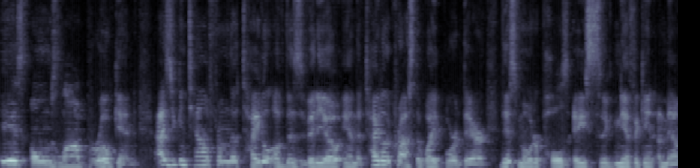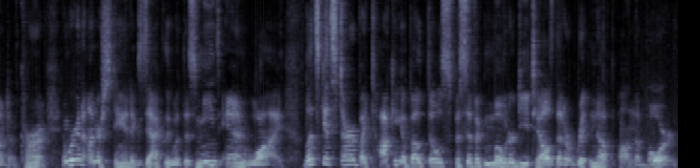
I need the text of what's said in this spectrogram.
is Ohm's law broken? As you can tell from the title of this video and the title across the whiteboard there, this motor pulls a significant amount of current. And we're going to understand exactly exactly what this means and why. Let's get started by talking about those specific motor details that are written up on the board.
